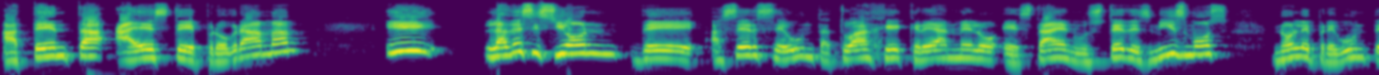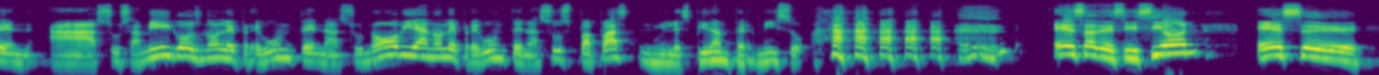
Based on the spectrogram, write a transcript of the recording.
atenta a este programa. Y la decisión de hacerse un tatuaje, créanmelo, está en ustedes mismos. No le pregunten a sus amigos, no le pregunten a su novia, no le pregunten a sus papás, ni les pidan permiso. Esa decisión es... Eh,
